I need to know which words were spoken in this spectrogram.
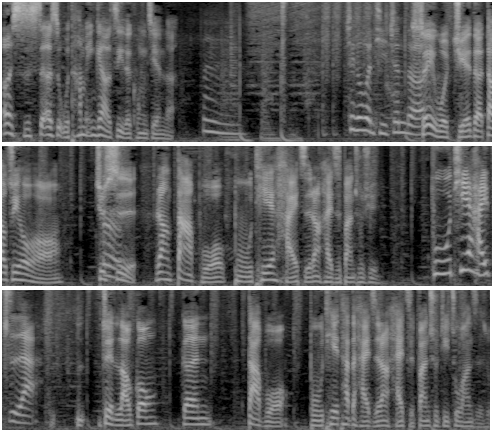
二十四、二十五，他们应该有自己的空间了。嗯，这个问题真的。所以我觉得到最后哦，就是让大伯补贴孩子，让孩子搬出去。补贴孩子啊？对，老公跟大伯补贴他的孩子，让孩子搬出去租房子住。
